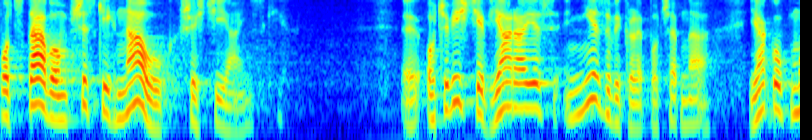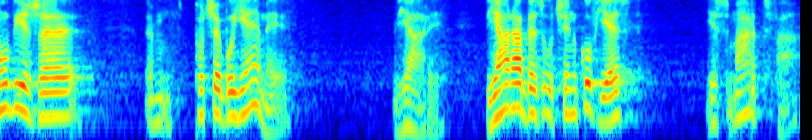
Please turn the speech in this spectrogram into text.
podstawą wszystkich nauk chrześcijańskich. E, oczywiście wiara jest niezwykle potrzebna. Jakub mówi, że potrzebujemy wiary. Wiara bez uczynków jest, jest martwa.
